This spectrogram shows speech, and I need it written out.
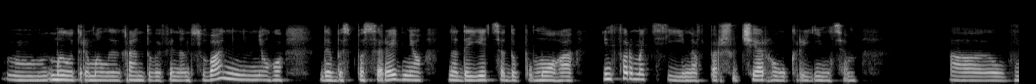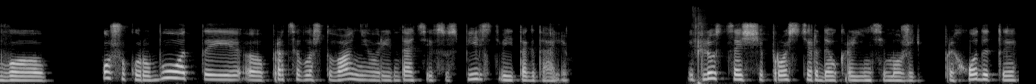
ми отримали грантове фінансування на нього, де безпосередньо надається допомога інформаційна в першу чергу українцям в пошуку роботи, е, працевлаштуванні, орієнтації в суспільстві і так далі. І плюс це ще простір, де українці можуть приходити,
